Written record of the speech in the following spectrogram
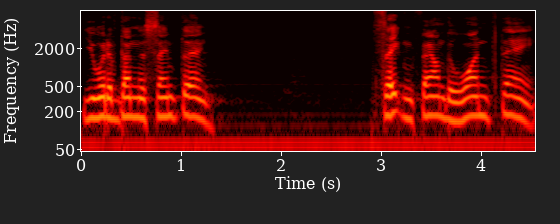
you would have done the same thing. Satan found the one thing.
